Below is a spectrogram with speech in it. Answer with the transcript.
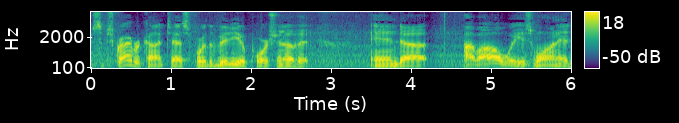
subscriber contest for the video portion of it. And uh, I've always wanted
